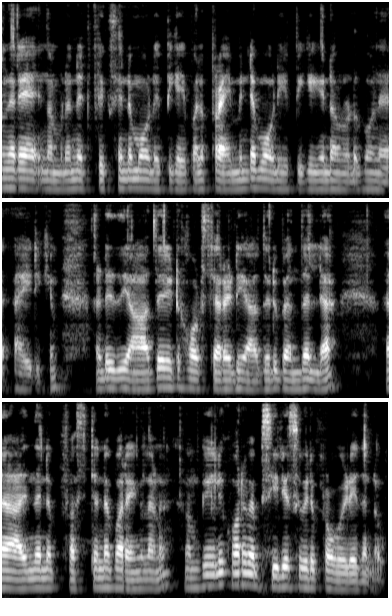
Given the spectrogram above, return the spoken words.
അന്നേരം നമ്മുടെ നെറ്റ്ഫ്ലിക്സിന്റെ മോഡ് എപ്പിക്കുക അതുപോലെ പ്രൈമിന്റെ മോഡ് എപ്പിക്ക് ഡൗൺലോഡ് പോലെ ആയിരിക്കും. അതുകൊണ്ട് ഇത് യാതൊരു ഹോട്ട്സ്റ്റാറായിട്ട് യാതൊരു ബന്ധമല്ല. ആദ്യം തന്നെ ഫസ്റ്റ് തന്നെ പറയുന്നതാണ്. നമുക്ക് ഇതിൽ കുറേ വെബ് സീരീസ് ഇവർ പ്രൊവൈഡ് ചെയ്തിട്ടുണ്ടാവും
